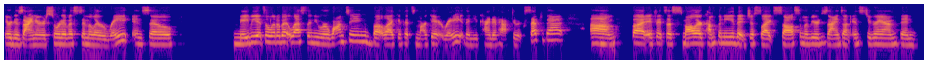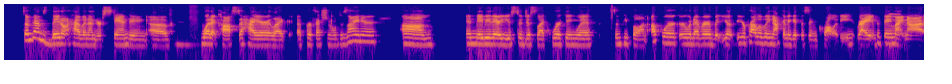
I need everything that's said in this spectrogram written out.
their designers sort of a similar rate. And so maybe it's a little bit less than you were wanting, but like if it's market rate, then you kind of have to accept that. Um, But if it's a smaller company that just like saw some of your designs on Instagram, then sometimes they don't have an understanding of what it costs to hire like a professional designer. Um, and maybe they're used to just like working with some people on Upwork or whatever, but you're, you're probably not going to get the same quality, right? But they might not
